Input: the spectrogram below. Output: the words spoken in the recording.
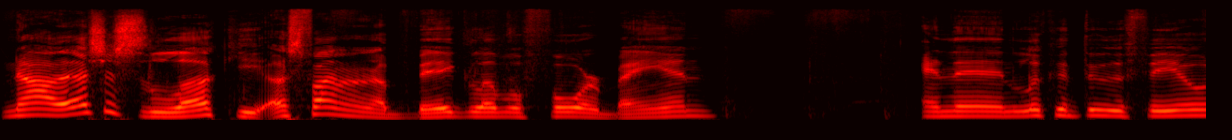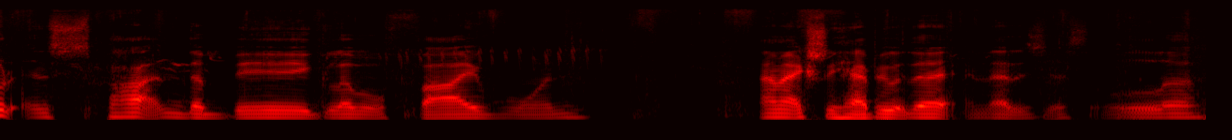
No, that's just lucky. Us finding a big level four band and then looking through the field and spotting the big level five one. I'm actually happy with that, and that is just lucky.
